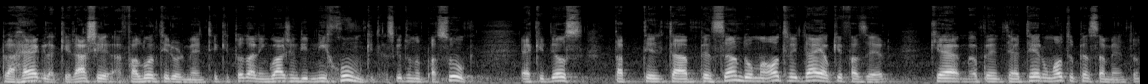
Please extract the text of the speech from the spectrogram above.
para a regra que Rashi falou anteriormente, que toda a linguagem de Nihum, que está escrito no Pasuk, é que Deus está tá pensando uma outra ideia o que fazer, que é ter um outro pensamento,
